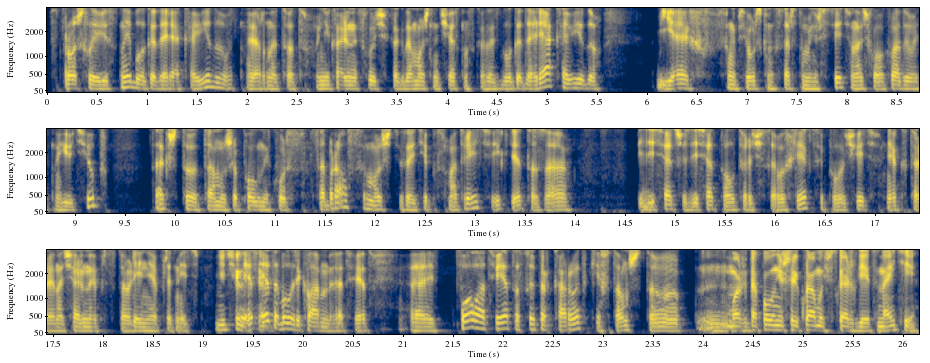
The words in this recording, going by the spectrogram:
с прошлой весны, благодаря ковиду, вот, наверное, тот уникальный случай, когда можно честно сказать, благодаря ковиду, я их в Санкт-Петербургском государственном университете начал выкладывать на YouTube. Так что там уже полный курс собрался, можете зайти посмотреть, и где-то за 50-60 полуторачасовых лекций получить некоторое начальное представление о предмете. Ничего себе. Это, это был рекламный ответ. Э, пол ответа супер короткий в том, что... Может, дополнишь рекламу, еще скажешь, где это найти?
